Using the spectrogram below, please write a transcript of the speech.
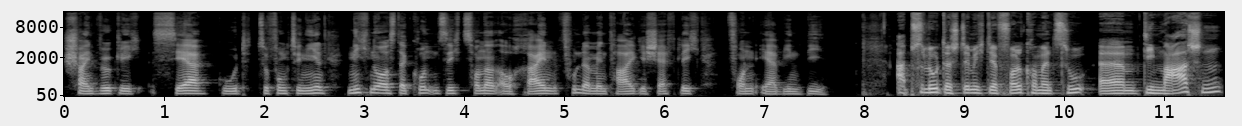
scheint wirklich sehr gut zu funktionieren. Nicht nur aus der Kundensicht, sondern auch rein fundamental geschäftlich von Airbnb. Absolut, da stimme ich dir vollkommen zu. Ähm, die Margen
